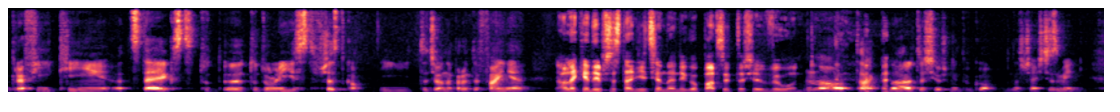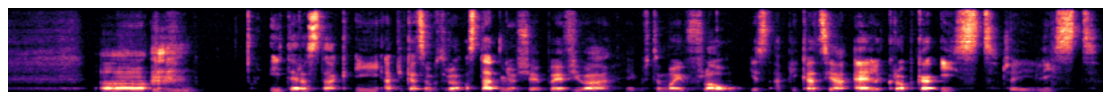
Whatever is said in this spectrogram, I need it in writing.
grafiki, tekst, to-do list, wszystko. I to działa naprawdę fajnie. Ale kiedy przestaniecie na niego patrzeć, to się wyłączy. No tak, no ale to się już niedługo na szczęście zmieni. I teraz tak, i aplikacją, która ostatnio się pojawiła jakby w tym moim flow jest aplikacja l.ist, czyli list.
